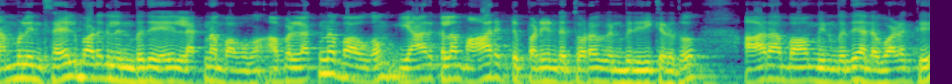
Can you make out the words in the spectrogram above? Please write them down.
நம்மளின் செயல்பாடுகள் என்பது லக்ன பாவகம். அப்போ லக்ன பாவகம் யாருக்கெல்லாம் ஆறு எட்டு பன்னிரெண்டு தொடர்பு என்பது இருக்கிறதோ ஆறாம் பாவம் என்பது அந்த வழக்கு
